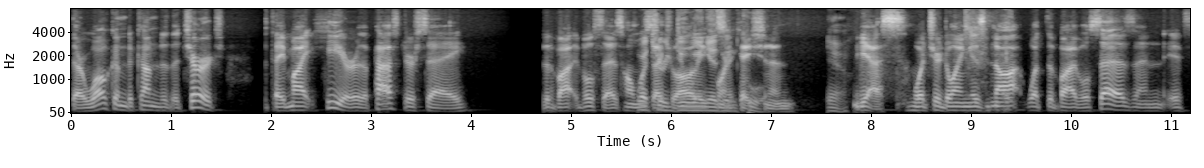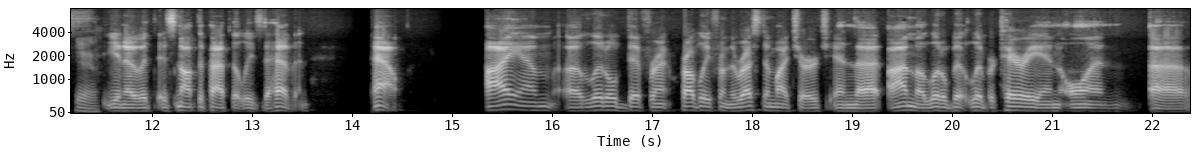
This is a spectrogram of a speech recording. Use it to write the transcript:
they're welcome to come to the church, but they might hear the pastor say, the Bible says homosexuality, fornication, cool. and yeah. Yes, what you're doing is not what the Bible says, and if yeah. you know, it, it's not the path that leads to heaven. Now, I am a little different, probably from the rest of my church, in that I'm a little bit libertarian on uh,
